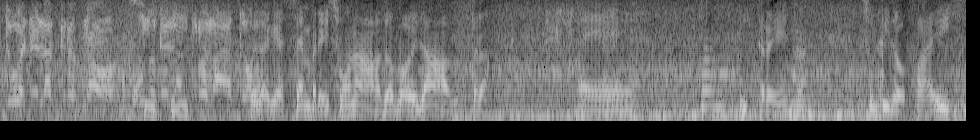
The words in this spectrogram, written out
E due dell'altro, no, Sì, uno sì. dell'altro lato. Quella che ha sempre suonato, poi l'altra. E il treno. Subito fa, hai visto?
